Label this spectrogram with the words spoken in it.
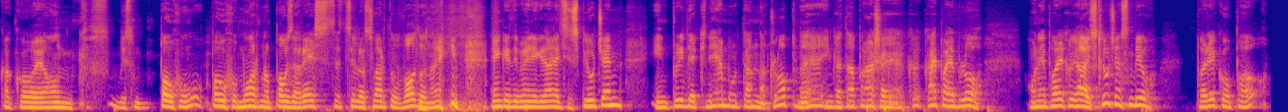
kako je on, mislim, pol, pol humorno, pol za res, celo svarto vodo. Ne? In enkrat je bil en igralec izključen in pride k njemu tam na klop ne? in ga ta vpraša, "Ja, "Kaj- pa je bilo. On je pa rekel, ja, izključen sem bil. Pa rekel, pa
